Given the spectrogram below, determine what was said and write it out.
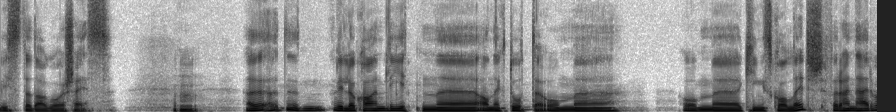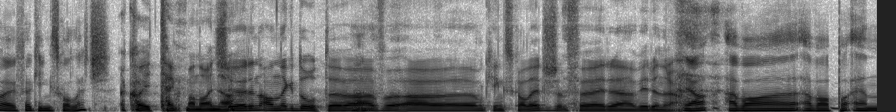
hvis det da går skeis. Mm. Eh, Vil dere ha en liten eh, anekdote om, eh, om Kings College? For han her var jo fra Kings College. Jeg kan ikke tenke meg noe annet. Kjør en anekdote av, av Kings College før vi runder av. Ja, jeg var, jeg var på en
